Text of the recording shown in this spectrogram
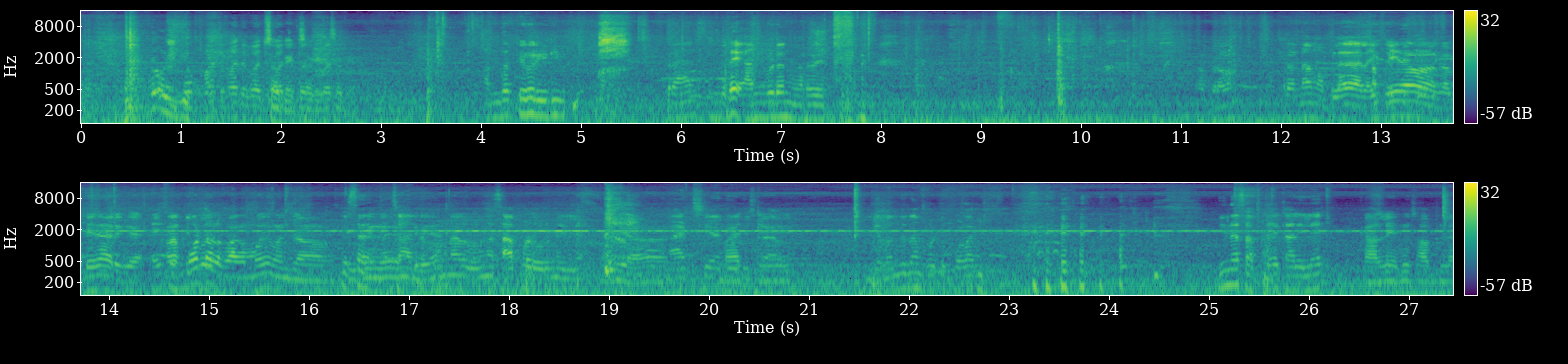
பார்த்து பார்த்து பார்த்து பார்த்து அந்த பியூர் இடி பிரான்ஸ் அன்புடன் வரவேற்று அப்புறம் அப்புறம்? என்ன மாப்பிள்ள அப்படியே தான் அப்படியே தான் இருக்கு. ஃபோட்டோவில் பார்க்கும்போது கொஞ்சம் முன்னால் ஒழுங்காக சாப்பாடு ஒழுங்கும் இல்லை. மேட்ச்சு மேட்ச்சு இங்கே வந்து தான். போட்டு போகலாம் என்ன சாப்பிட்ட? காலையில்? காலையில் எதுவும் சாப்பிடல.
